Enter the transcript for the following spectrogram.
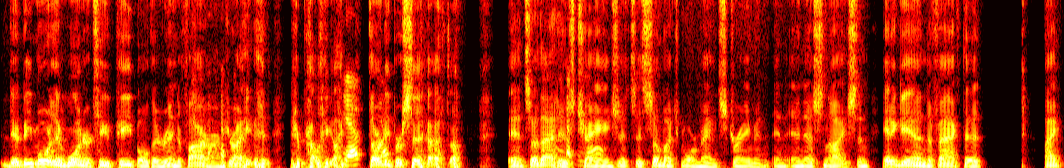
there'd be more than one or two people that are into firearms, right? They're probably like thirty yep, percent of them and so that has changed. It's it's so much more mainstream, and, and, and that's nice. And and again, the fact that I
